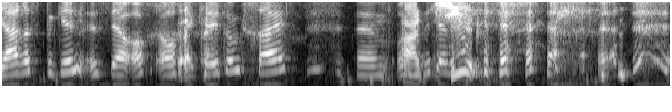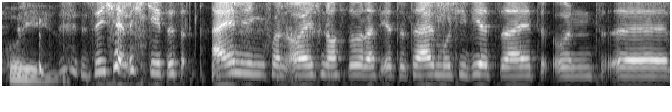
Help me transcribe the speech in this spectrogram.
Jahresbeginn ist ja oft auch Erkältungszeit. Ähm, und Atschi. sicherlich, sicherlich geht es einigen von euch noch so, dass ihr total motiviert seid und äh,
